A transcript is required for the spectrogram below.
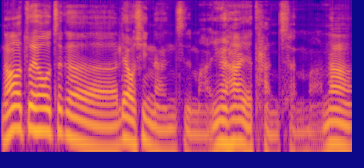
然后最后这个廖姓男子嘛，因为他也坦诚嘛，那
